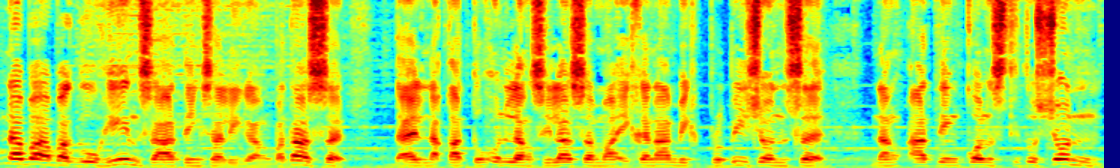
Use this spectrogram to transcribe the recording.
na babaguhin sa ating saligang batas dahil nakatuon lang sila sa mga economic provisions ng ating konstitusyon.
